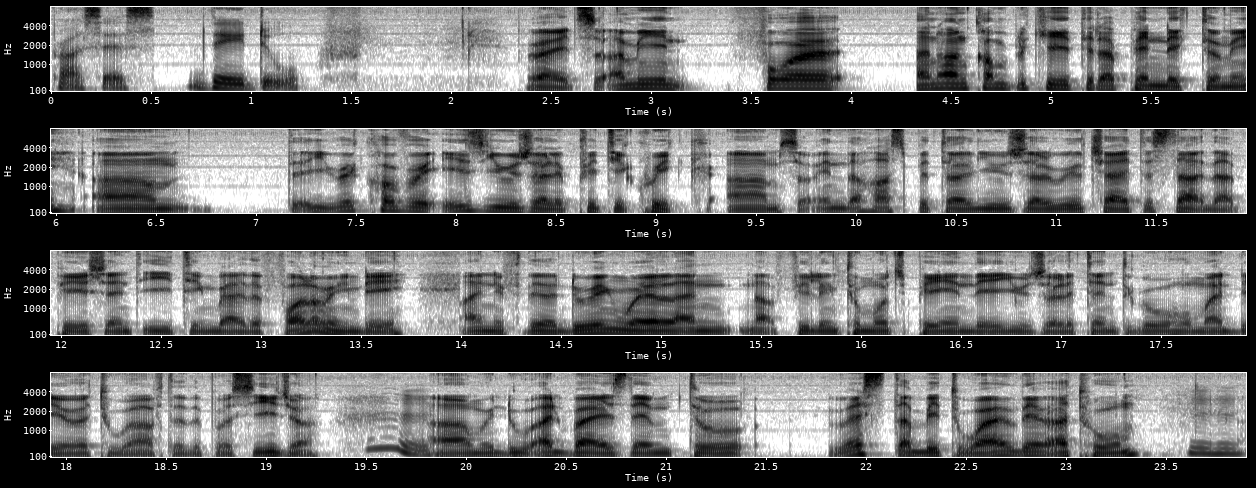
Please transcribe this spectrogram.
process they do? Right. So, I mean, for an uncomplicated appendectomy, um, the recovery is usually pretty quick. Um, so, in the hospital, usually we'll try to start that patient eating by the following day. And if they're doing well and not feeling too much pain, they usually tend to go home a day or two after the procedure. Hmm. Um, we do advise them to rest a bit while they're at home. Mhm.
